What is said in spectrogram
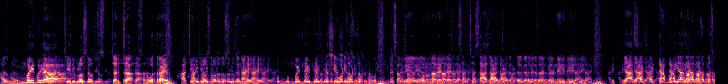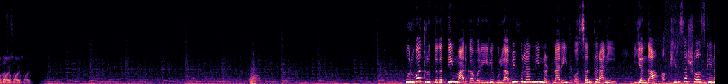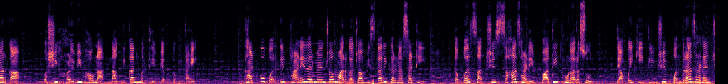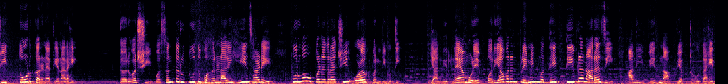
आज मुंबईतल्या चेरी ब्लॉसमची चर्चा सर्वत्र आहे. हा चेरी ब्लॉसमचा जो सीझन आहे. तो मुंबईतल्या शेवटचा एक्सप्रेस बनवणार आहे सातशे सहा झाडांची कत्तल करण्याचा निर्णय आहे. आणि त्यासाठी त्यामध्ये या झाडांचा समावेश आहे. पूर्व द्रुतगती मार्गावरील गुलाबी फुलांनी नटणारी वसंत राणी यंदा अखेरचा श्वास घेणार का? अशी हळवी भावना नागरिकांमध्ये व्यक्त होत आहे. घाटकोपर ते ठाणे दरम्यानच्या मार्गाच्या विस्तारीकरणासाठी तब्बल सातशे सहा झाडे बाधित होणार असून त्यापैकी तीनशे पंधरा झाडांची तोड करण्यात येणार आहे. दरवर्षी वसंत ऋतूत बहरणारी ही झाडे पूर्व उपनगराची ओळख बनली होती. या निर्णयामुळे पर्यावरण प्रेमींमध्ये तीव्र नाराजी आणि वेदना व्यक्त होत आहेत.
